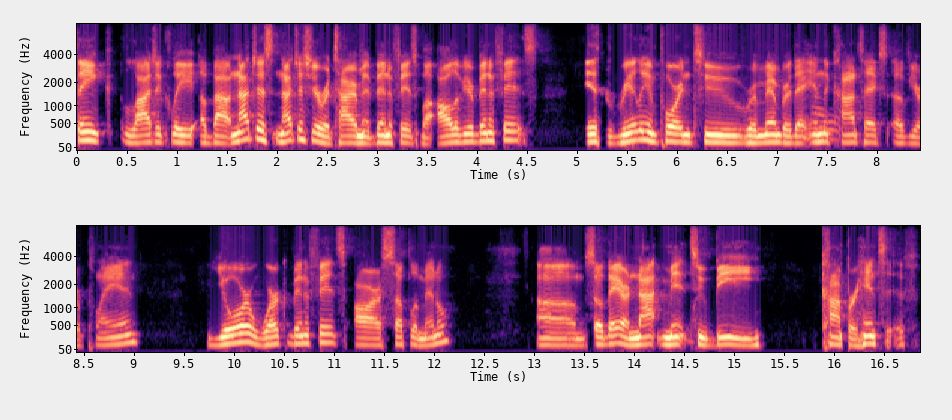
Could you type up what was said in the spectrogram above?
think logically about not just not just your retirement benefits, but all of your benefits. It's really important to remember that in the context of your plan, your work benefits are supplemental. Um, so they are not meant to be comprehensive.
